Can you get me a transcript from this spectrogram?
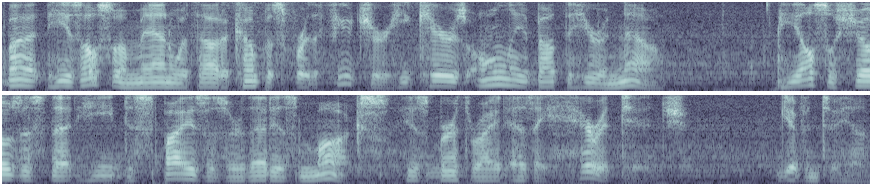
But he is also a man without a compass for the future. He cares only about the here and now he also shows us that he despises, or that is, mocks his birthright as a heritage given to him,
